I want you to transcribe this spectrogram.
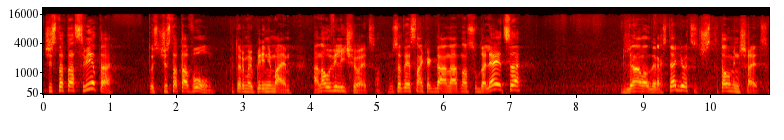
частота света, то есть частота волн, которые мы принимаем, она увеличивается. Ну, соответственно, когда она от нас удаляется, длина волны растягивается, частота уменьшается.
